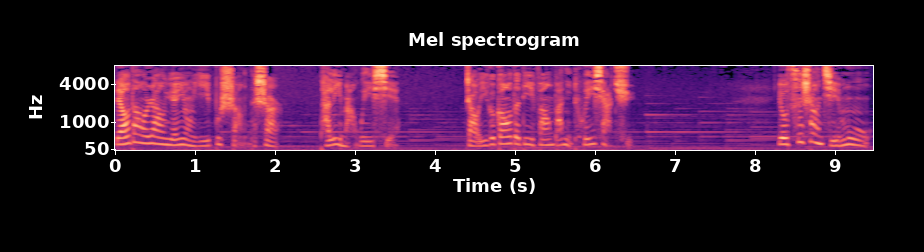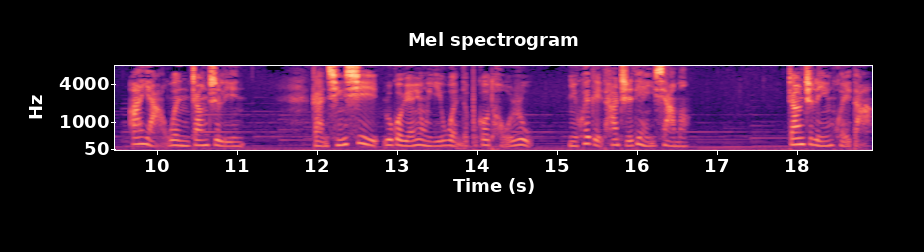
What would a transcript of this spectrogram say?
聊到让袁咏仪不爽的事儿，他立马威胁：“找一个高的地方把你推下去。”有次上节目，阿雅问张智霖：“感情戏如果袁咏仪吻的不够投入，你会给他指点一下吗？张智霖回答：“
